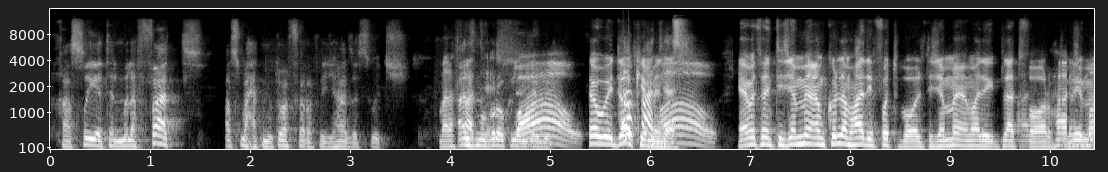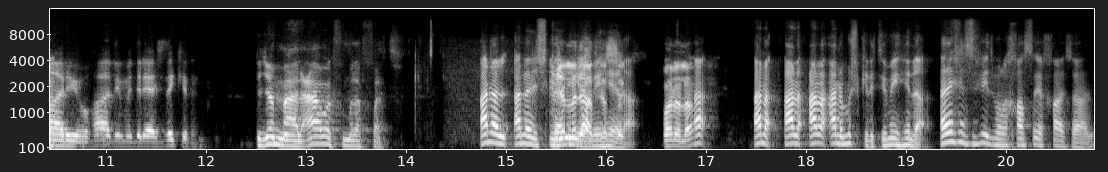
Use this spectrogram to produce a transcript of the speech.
خاصية الملفات أصبحت متوفرة في جهاز السويتش. ملفات ألف مبروك واو. سوي document يعني مثلا تجمعهم كلهم هذه football تجمعهم هذه platform هذه تجمع- ماريو هذه مدري إيش زي كذا. تجمع العابك في ملفات. أنا أنا الإشكالية مجلدات مي قصدك. هنا ولا لا؟ أنا أنا أنا أنا مشكلتي مي هنا. أنا إيش أستفيد من الخاصية الخايسة هذه؟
